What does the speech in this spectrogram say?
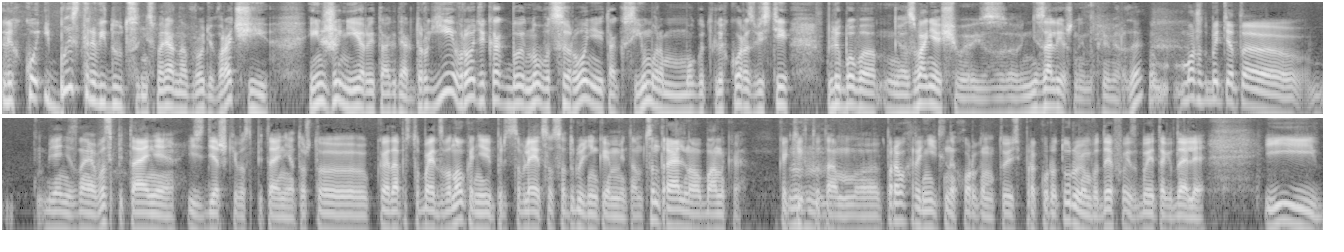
легко и быстро ведутся, несмотря на вроде врачи, инженеры и так далее. Другие вроде как бы, ну вот с иронией, так, с юмором могут легко развести любого э, звонящего из э, незалежной, например, да? Ну, может быть, это я не знаю, воспитание, издержки воспитания. То, что когда поступает звонок, они представляются сотрудниками там, Центрального банка, каких-то угу. там э, правоохранительных органов, то есть прокуратуру, МВД, ФСБ и так далее. И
